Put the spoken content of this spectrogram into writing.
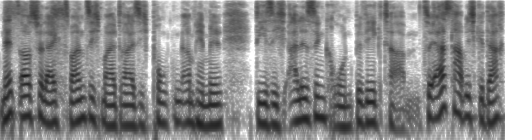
Netz aus vielleicht 20 mal 30 Punkten am Himmel, die sich alle synchron bewegt haben. Zuerst habe ich gedacht,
